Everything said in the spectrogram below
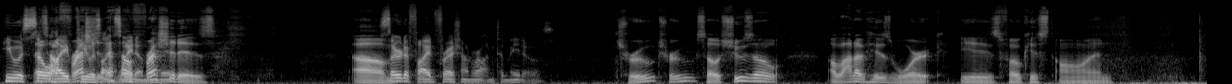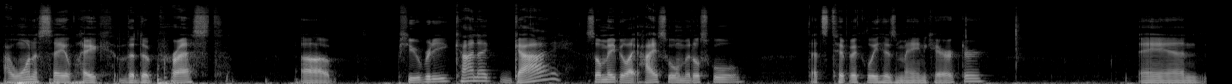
He was so hyped. fresh. he was like, that's "Wait how a fresh minute. it is. Um, Certified fresh on Rotten Tomatoes." True, true. So Shuzo, a lot of his work is focused on, I want to say like the depressed, uh, puberty kind of guy. So maybe like high school, middle school. That's typically his main character. And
